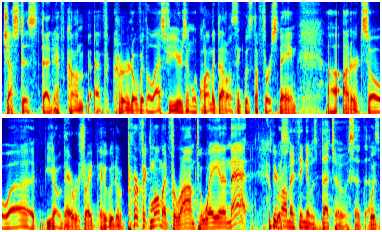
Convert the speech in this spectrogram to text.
justice that have come have occurred over the last few years. And Laquan McDonald, I think, was the first name uh, uttered. So uh, you know, there was right. It was a perfect moment for Rahm to weigh in on that. Could be Was- wrong, but I think it was Beto who said that. was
